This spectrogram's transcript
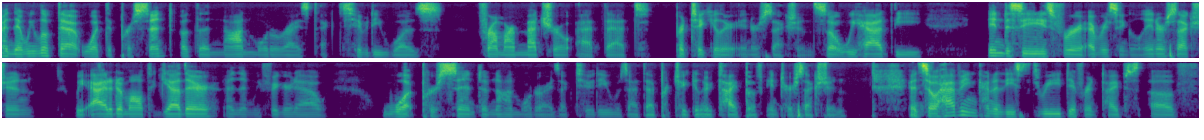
And then we looked at what the percent of the non-motorized activity was from our metro at that particular intersection. So we had the indices for every single intersection. We added them all together and then we figured out what percent of non-motorized activity was at that particular type of intersection. And so having kind of these three different types of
